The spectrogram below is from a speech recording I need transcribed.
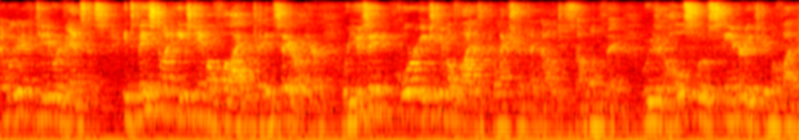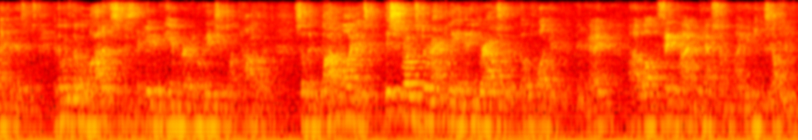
And we're going to continue to advance this. It's based on HTML5, which I didn't say earlier. We're using core HTML5 as a collection of technologies. It's not one thing. We're using a whole slew of standard HTML5 mechanisms. And then we've done a lot of sophisticated VMware innovations on top of it. So the bottom line is, this runs directly in any browser with no plugin, okay? Uh, while at the same time, we have some uh, unique stuff we've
